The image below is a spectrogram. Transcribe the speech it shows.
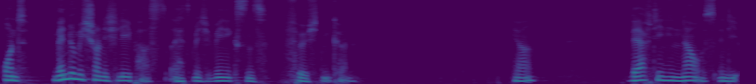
Und wenn du mich schon nicht lieb hast, hättest mich wenigstens fürchten können. Ja, werft ihn hinaus in die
